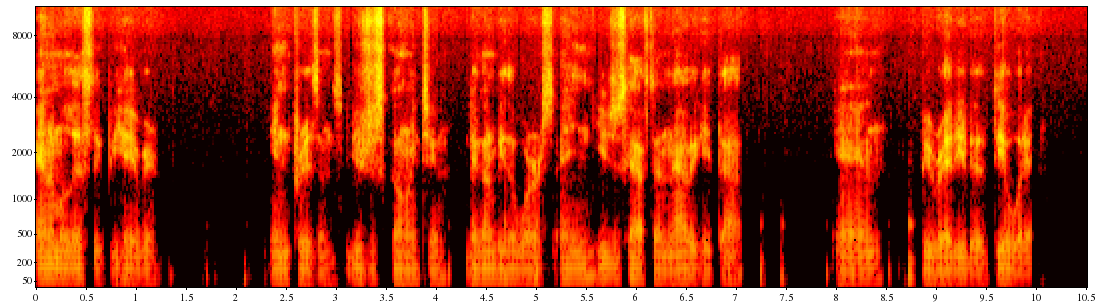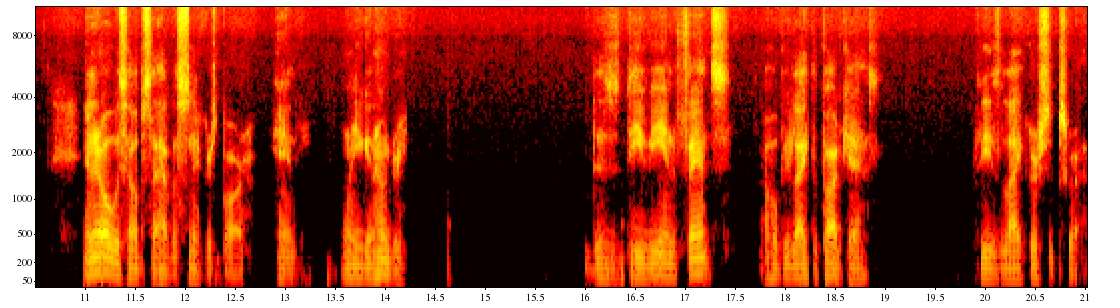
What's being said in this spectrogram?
animalistic behavior in prisons. You're just going to. They're going to be the worst. And you just have to navigate that and be ready to deal with it. And it always helps to have a Snickers bar handy when you get hungry. This is DV and the Fence. I hope you like the podcast. Please like or subscribe.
